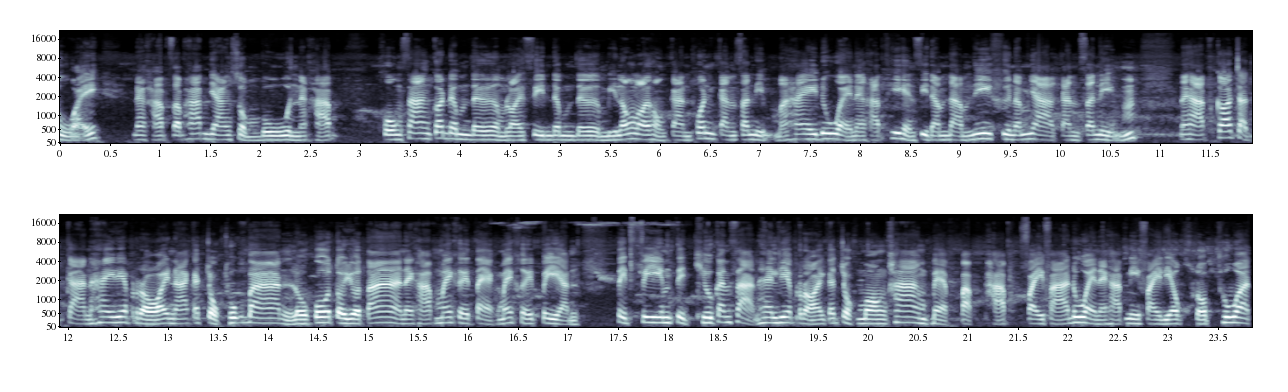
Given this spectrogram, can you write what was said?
สวยๆนะครับ สภาพยางสมบูรณ์นะครับ โครงสร้างก็เดิมๆรอยซีนเดิมๆมีร่องรอยของการพ่นกันสนิมมาให้ด้วยนะครับ ที่เห็นสีดำๆนี่คือน้ำยากันสนิม นะครับ ก็จัดการให้เรียบร้อยนะ กระจกทุกบานโลโก้โตโยต้านะครับ ไม่เคยแตกไม่เคยเปลี่ยน ติดฟิล์ม ติดคิ้วกันสาดให้เรียบร้อย กระจกมองข้างแบบปรับพับไฟฟ้าด้วยนะครับ มีไฟเลี้ยวครบถ้วน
